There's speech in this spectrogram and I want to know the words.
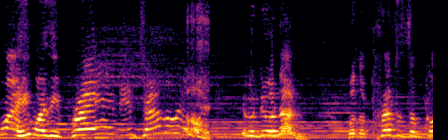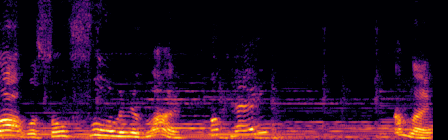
what? He was he praying internally? No, he was doing nothing. But the presence of God was so full in his life. Okay. I'm like,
